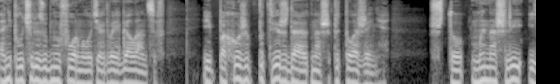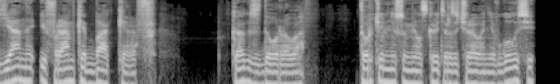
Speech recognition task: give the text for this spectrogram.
Они получили зубную формулу тех двоих голландцев и, похоже, подтверждают наше предположение — что мы нашли Яна и Фрамке Баккеров. Как здорово. Торкель не сумел скрыть разочарование в голосе,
